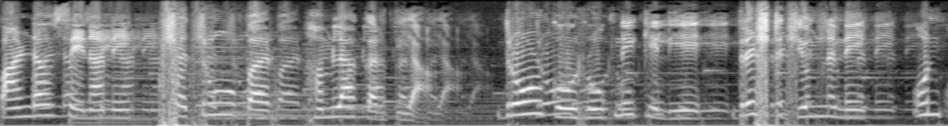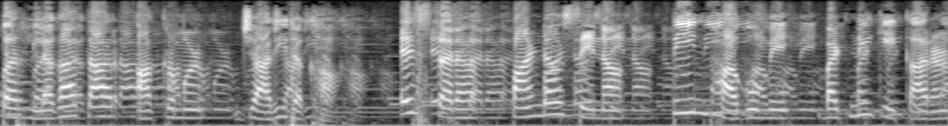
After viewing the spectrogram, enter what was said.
पांडव सेना ने शत्रुओं पर हमला कर दिया। द्रोण को रोकने के लिए दृष्ट ने उन पर लगातार आक्रमण जारी रखा। इस तरह पांडव सेना तीन भागों में बटने के कारण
